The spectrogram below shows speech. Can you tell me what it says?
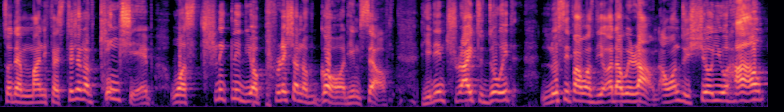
So the manifestation of kingship was strictly the operation of God Himself. He didn't try to do it Lucifer was the other way around. I want to show you how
